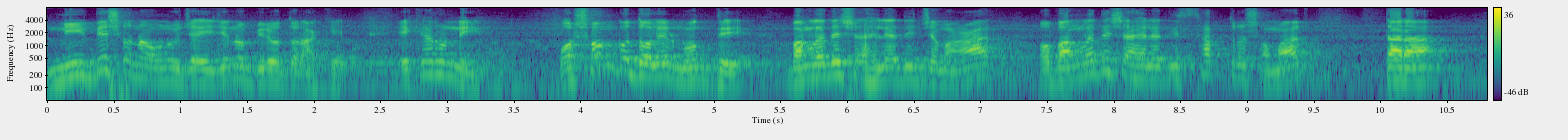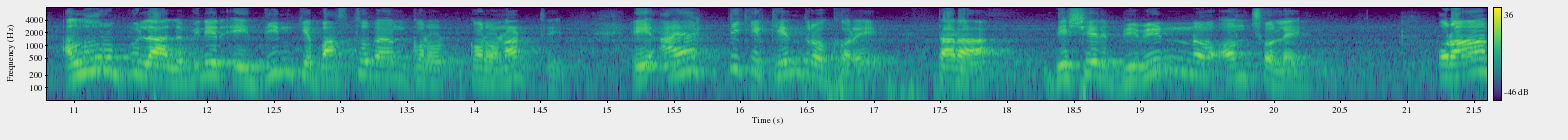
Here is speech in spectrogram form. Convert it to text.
নির্দেশনা অনুযায়ী যেন বিরত রাখে। এ কারণে অসংখ্য দলের মধ্যে বাংলাদেশ আহলাদিস জামায়াত ও বাংলাদেশ আহলাদিস ছাত্র সমাজ, তারা আল্লাহ রব্বুল্লা আলমিনের এই দিনকে বাস্তবায়ন কর- করণার্থে এই আয়াতটিকে কেন্দ্র করে তারা দেশের বিভিন্ন অঞ্চলে কোরআন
